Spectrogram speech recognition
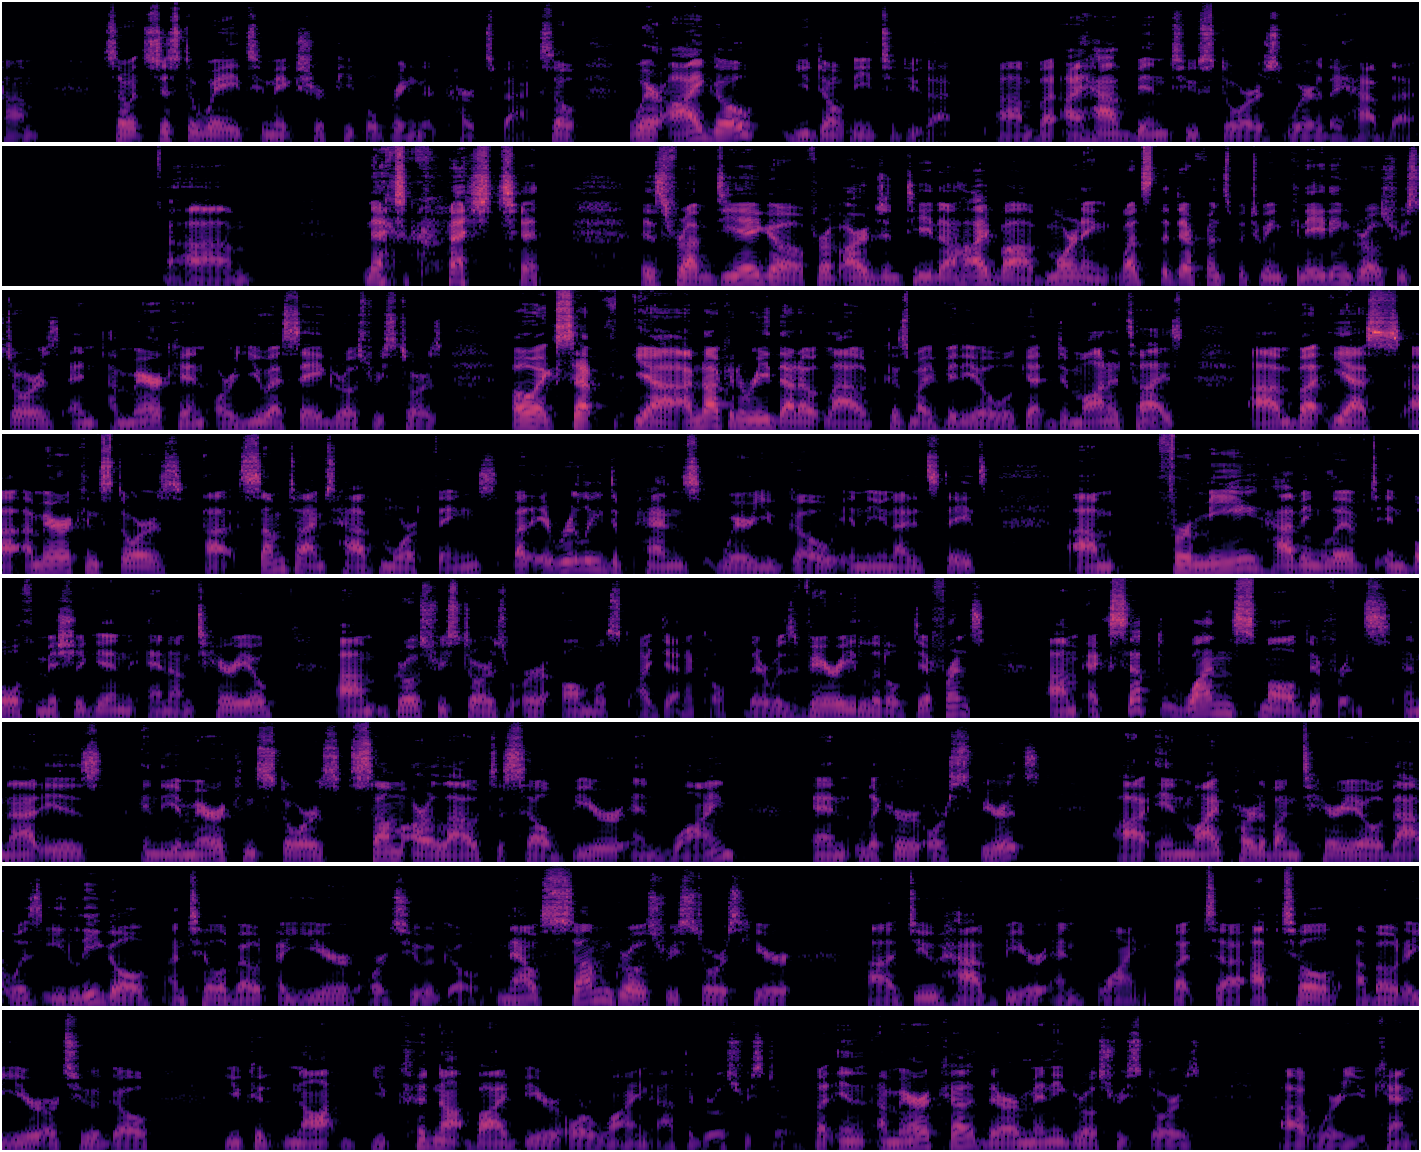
Um, so it's just a way to make sure people bring their carts back. So where I go, you don't need to do that. Um, but I have been to stores where they have that. Um, Next question is from Diego from Argentina. Hi, Bob. Morning. What's the difference between Canadian grocery stores and American or USA grocery stores? Oh, except, for, yeah, I'm not going to read that out loud because my video will get demonetized. Um, but yes, uh, American stores uh, sometimes have more things, but it really depends where you go in the United States. Um, for me, having lived in both Michigan and Ontario, um, grocery stores were almost identical. There was very little difference, um, except one small difference, and that is in the American stores, some are allowed to sell beer and wine and liquor or spirits. Uh, in my part of Ontario, that was illegal until about a year or two ago. Now, some grocery stores here uh, do have beer and wine, but uh, up till about a year or two ago, you could not you could not buy beer or wine at the grocery store. But in America, there are many grocery stores uh, where you can.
